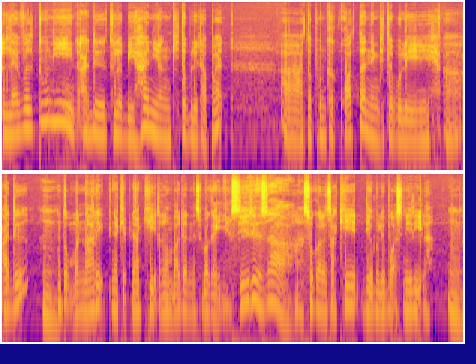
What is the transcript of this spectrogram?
Level tu ni Ada kelebihan yang kita boleh dapat uh, Ataupun kekuatan yang kita boleh uh, Ada Hmm. Untuk menarik penyakit-penyakit Dalam badan dan sebagainya. Serius ah? Uh, So kalau sakit Dia boleh buat sendiri lah hmm.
